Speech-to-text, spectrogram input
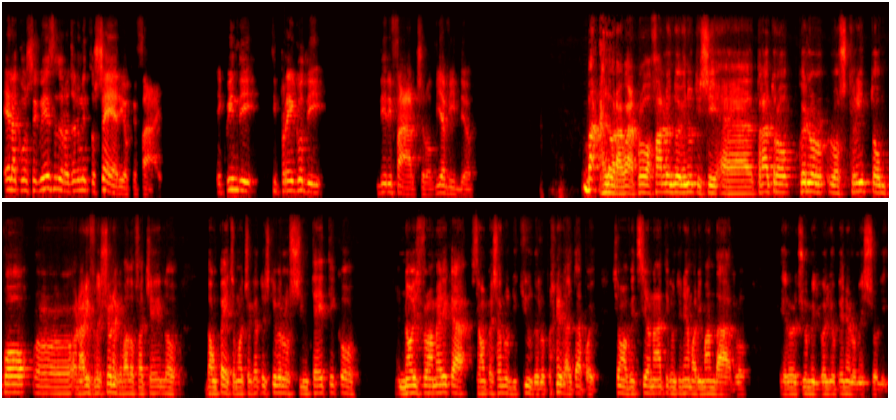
è la conseguenza del ragionamento serio che fai. E quindi ti prego di, di rifarcelo via video. Ma allora, guarda, provo a farlo in due minuti, sì. Eh, tra l'altro, quello l'ho scritto un po', eh, una riflessione che vado facendo da un pezzo, ma ho cercato di scriverlo sintetico. Noi from America stiamo pensando di chiuderlo, però in realtà poi siamo affezionati, continuiamo a rimandarlo e allora io mi voglio bene, l'ho messo lì.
